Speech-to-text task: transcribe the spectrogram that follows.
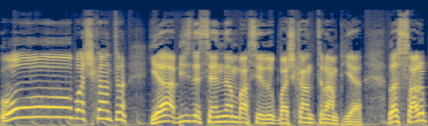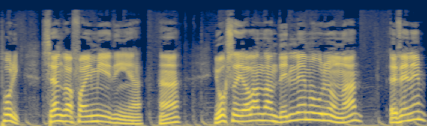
Oo Başkan Trump. Ya biz de senden bahsediyorduk Başkan Trump ya. La sarı porik sen kafayı mı yedin ya? Ha? Yoksa yalandan delile mi vuruyorsun lan? Efendim?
